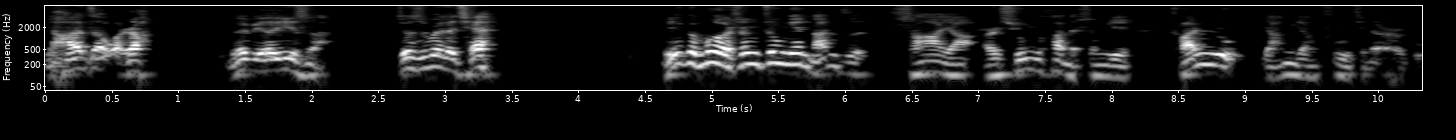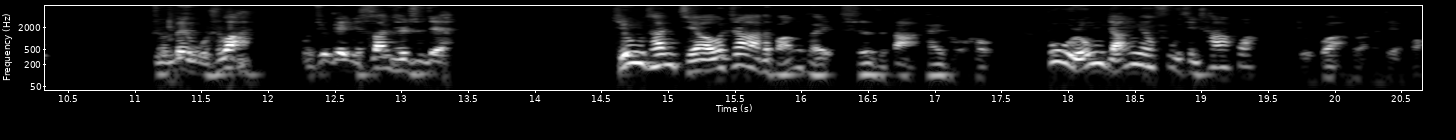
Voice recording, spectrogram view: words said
你还在我这？没别的意思，就是为了钱。”一个陌生中年男子沙哑而凶悍的声音传入杨洋父亲的耳骨：“准备五十万，我就给你三天时间。”凶残狡诈的绑匪狮子大开口后，不容杨洋父亲插话，就挂断了电话。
